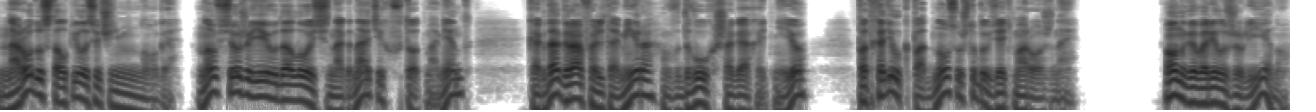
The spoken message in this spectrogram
Народу столпилось очень много, но все же ей удалось нагнать их в тот момент, когда граф Альтамира в двух шагах от нее подходил к подносу, чтобы взять мороженое. Он говорил Жульену,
